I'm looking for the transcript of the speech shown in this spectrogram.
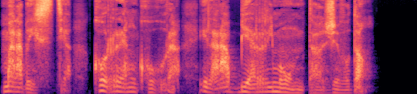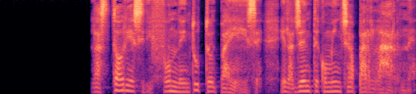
Ma la bestia corre ancora e la rabbia rimonta a Gévaudan. La storia si diffonde in tutto il paese e la gente comincia a parlarne.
